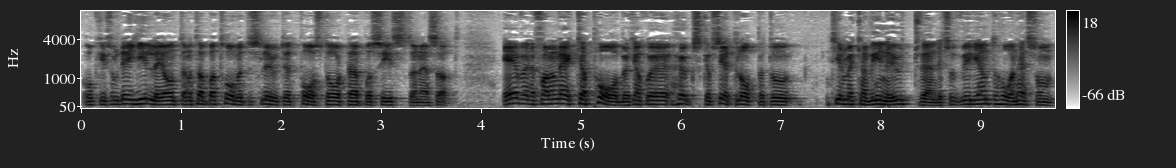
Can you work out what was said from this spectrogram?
Och liksom det gillar jag inte. Han tappar travet till slut ett par starter här på sistone. Så att även ifall han är kapabel, kanske högst kapacitet i loppet och till och med kan vinna utvändigt så vill jag inte ha en häst som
